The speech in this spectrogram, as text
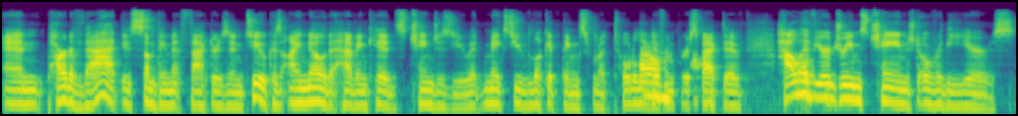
and part of that is something that factors in too because i know that having kids changes you. It makes you look at things from a totally oh, different perspective. How have your dreams changed over the years?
